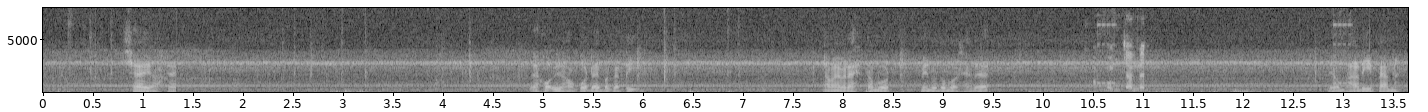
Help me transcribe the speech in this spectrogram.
ใช่เหรอแต่คนอื่นเขากดได้ปกติเอาไม่เป็นไรตำรวจเมนูตำรวจใช้ได้ผมจำได้เดี๋ยวผมพาดีแป๊บนึง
